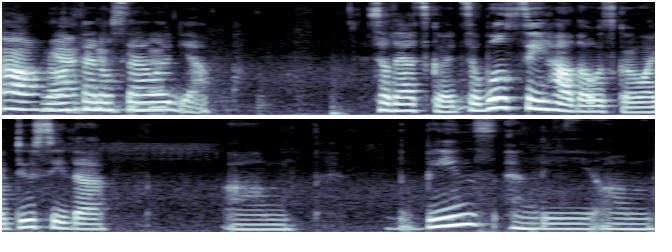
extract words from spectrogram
Oh, raw yeah, fennel I've seen that. salad yeah so that's good. So we'll see how those go. I do see the um the beans and the um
